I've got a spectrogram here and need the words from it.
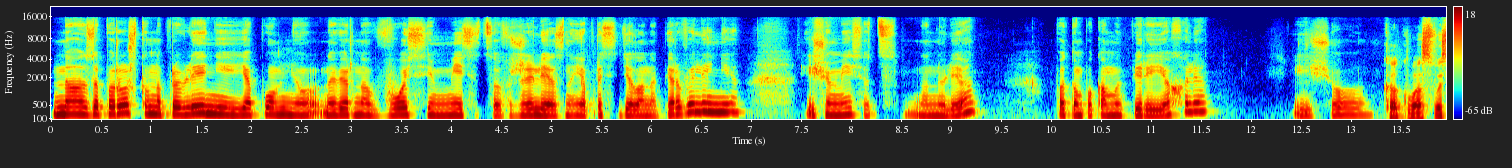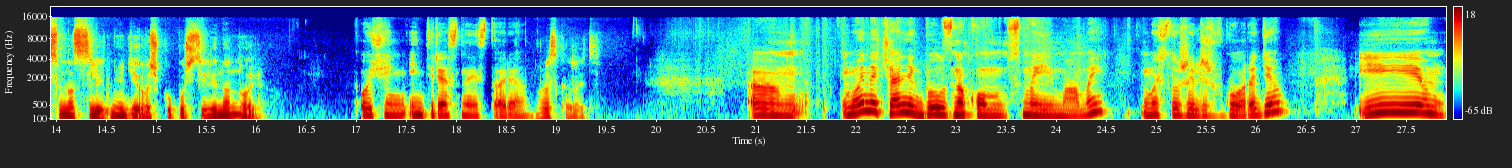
на запорожском направлении, я помню, наверное, 8 месяцев железно я просидела на первой линии, еще месяц на нуле. Потом, пока мы переехали, и еще... Как вас, 18-летнюю девочку, пустили на ноль? Очень интересная история. Расскажите. Эм, мой начальник был знаком с моей мамой. Мы служили в городе. И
